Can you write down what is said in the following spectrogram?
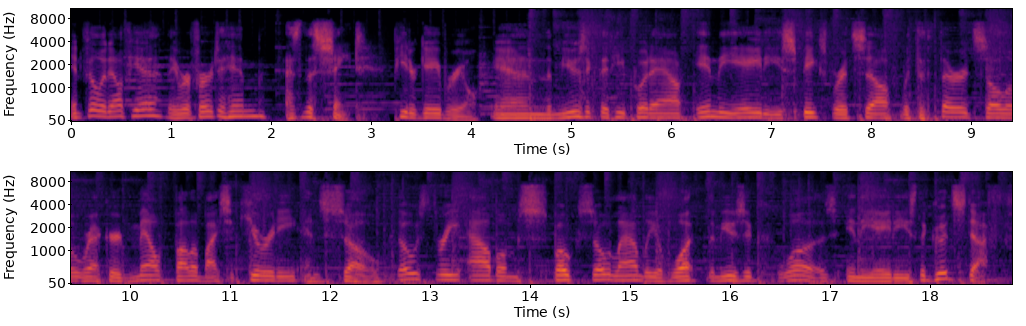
In Philadelphia, they refer to him as the Saint. Peter Gabriel. And the music that he put out in the 80s speaks for itself with the third solo record, Melt, followed by Security and So. Those three albums spoke so loudly of what the music was in the 80s, the good stuff.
